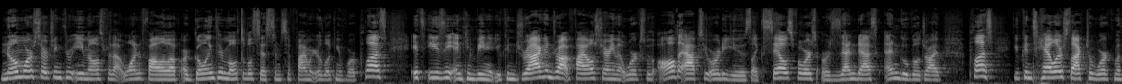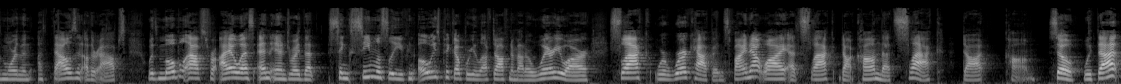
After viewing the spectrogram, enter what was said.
No more searching through emails for that one follow up or going through multiple systems to find what you're looking for for. Plus, it's easy and convenient. You can drag and drop file sharing that works with all the apps you already use, like Salesforce or Zendesk and Google Drive. Plus, you can tailor Slack to work with more than a thousand other apps. With mobile apps for iOS and Android that sync seamlessly, you can always pick up where you left off no matter where you are. Slack, where work happens. Find out why at slack.com. That's slack.com. So, with that,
